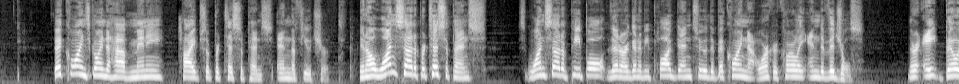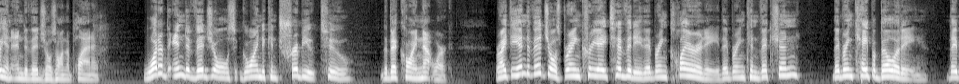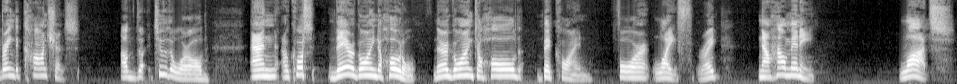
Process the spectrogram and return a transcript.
Bitcoin's going to have many types of participants in the future. You know, one set of participants, one set of people that are going to be plugged into the Bitcoin network are clearly individuals. There are 8 billion individuals on the planet. What are individuals going to contribute to the Bitcoin network? Right? The individuals bring creativity, they bring clarity, they bring conviction, they bring capability, they bring the conscience of the to the world. And of course, they are going to hodl. They're going to hold Bitcoin for life, right? Now, how many? Lots,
